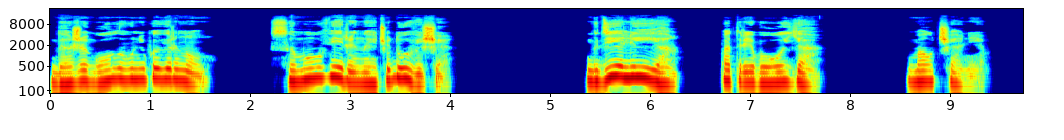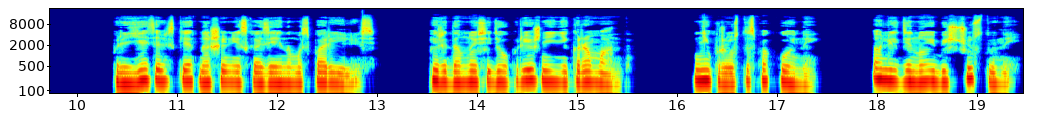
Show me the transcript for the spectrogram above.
Даже голову не повернул. Самоуверенное чудовище. «Где Лия?» – потребовала я. Молчание. Приятельские отношения с хозяином испарились. Передо мной сидел прежний некромант. Не просто спокойный, а ледяной и бесчувственный.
